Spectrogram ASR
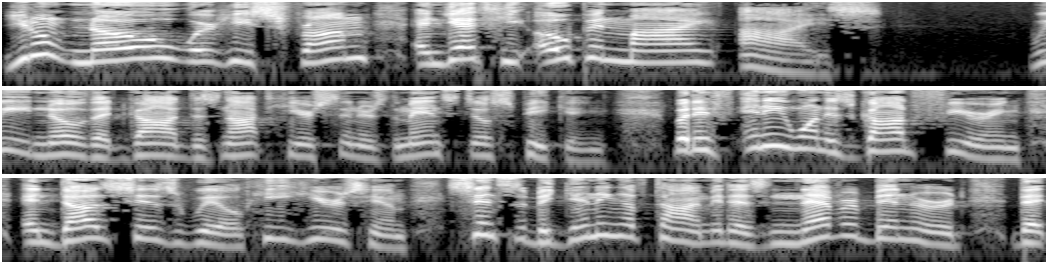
You don't know where he's from, and yet he opened my eyes. We know that God does not hear sinners. The man's still speaking. But if anyone is God fearing and does his will, he hears him. Since the beginning of time, it has never been heard that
